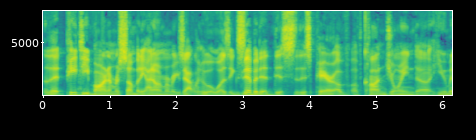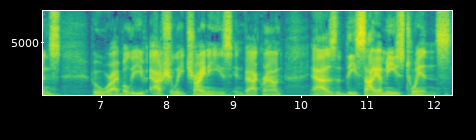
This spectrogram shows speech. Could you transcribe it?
that P.T. Barnum or somebody, I don't remember exactly who it was, exhibited this, this pair of, of conjoined uh, humans who were, I believe, actually Chinese in background, as the Siamese twins.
